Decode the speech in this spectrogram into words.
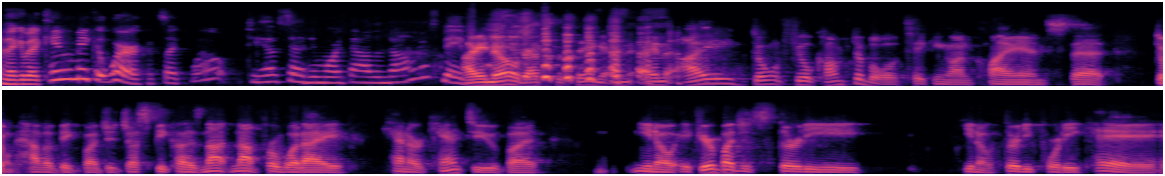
And they can be like, can we make it work? It's like, well, do you have seventy more thousand dollars, maybe?" I know that's the thing. and and I don't feel comfortable taking on clients that don't have a big budget just because not not for what I can or can't do, but you know, if your budget's 30, you know, 30, 40K,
